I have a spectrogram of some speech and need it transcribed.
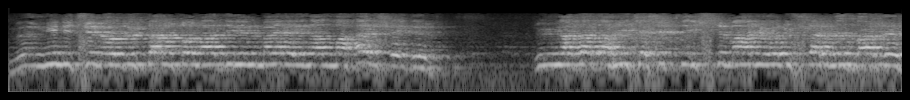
Mümin için öldükten sonra dirilmeye inanma her şeydir. Dünyada dahi çeşitli içtimai ölüşlerimiz vardır.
